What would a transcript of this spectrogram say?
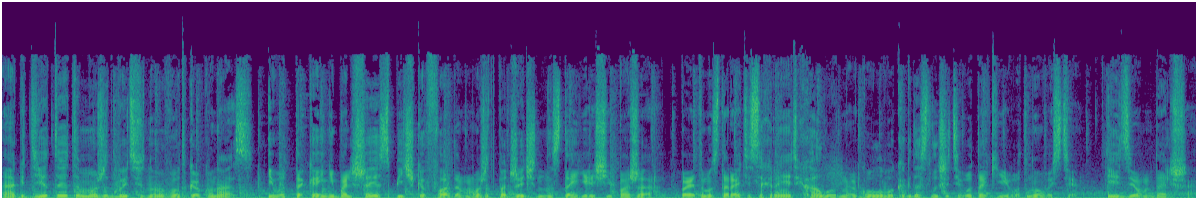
А где-то это может быть, ну вот как у нас. И вот такая небольшая спичка фада может поджечь настоящий пожар. Поэтому старайтесь сохранять холодную голову, когда слышите вот такие вот новости. Идем дальше.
